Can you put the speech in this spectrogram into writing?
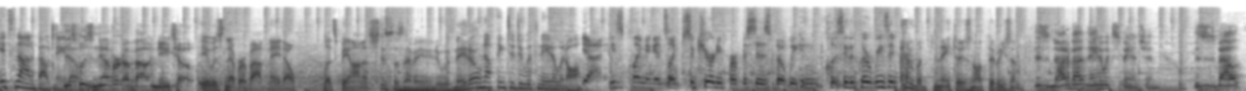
it's not about NATO. This was never about NATO. It was never about NATO. Let's be honest. This doesn't have anything to do with NATO. Nothing to do with NATO at all. Yeah, he's claiming it's like security purposes, but we can cl- see the clear reason. but NATO is not the reason. This is not about NATO expansion. This is about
